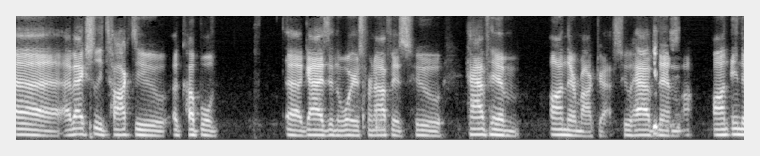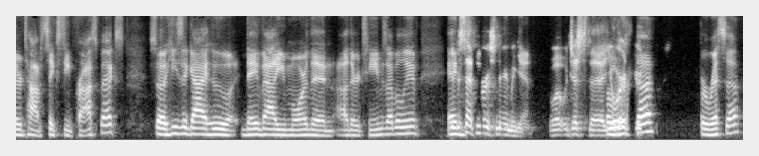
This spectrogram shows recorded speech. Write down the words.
uh, I've actually talked to a couple uh, guys in the Warriors front office who have him on their mock drafts, who have Yep. them on in their top 60 prospects. So he's a guy who they value more than other teams, I believe. Give us that first name again. What just the your Borisa,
